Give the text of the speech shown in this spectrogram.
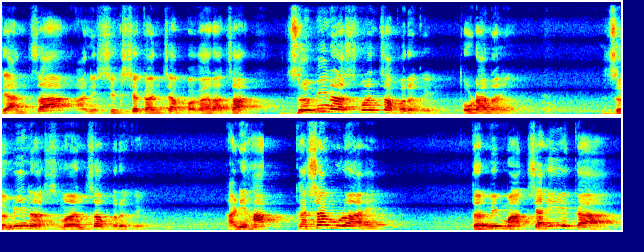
त्यांचा आणि शिक्षकांच्या पगाराचा जमीन आसमानचा फरक आहे. थोडा नाही. जमीन आसमानचा फरक आहे. आणि हा कशामुळं आहे? तर मी मागच्याही एका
